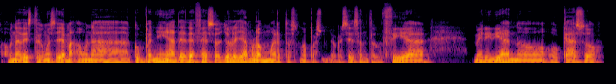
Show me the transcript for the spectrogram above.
a una de estas, ¿cómo se llama? A una compañía de decesos. Yo lo llamo los muertos, ¿no? Pues yo que sé, Santa Lucía, Meridiano, Ocaso.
